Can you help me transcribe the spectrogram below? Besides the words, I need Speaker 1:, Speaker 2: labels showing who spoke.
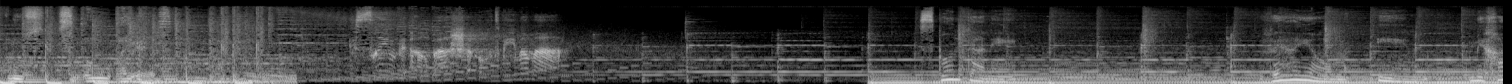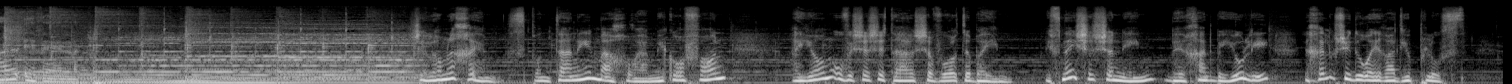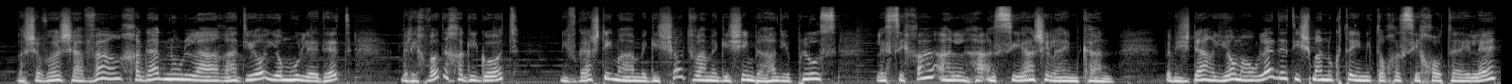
Speaker 1: רדיו פלוס, co.il
Speaker 2: 24 שעות ביממה. ספונטני. והיום עם מיכל אבן.
Speaker 3: שלום לכם, ספונטני מאחורי המיקרופון, היום ובששת השבועות הבאים. לפני שש שנים, ב-1 ביולי, החלו שידורי רדיו פלוס. בשבוע שעבר חגגנו לרדיו יום הולדת, ולכבוד החגיגות נפגשתי עם המגישות והמגישים ברדיו פלוס לשיחה על העשייה שלהם כאן. במשדר יום ההולדת השמענו קטעים מתוך השיחות האלה.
